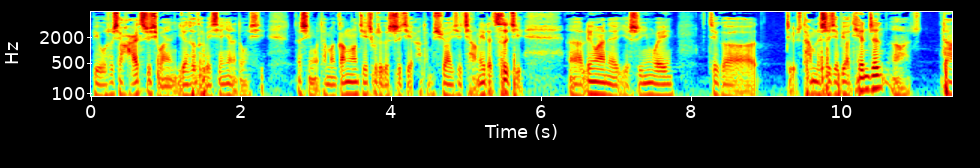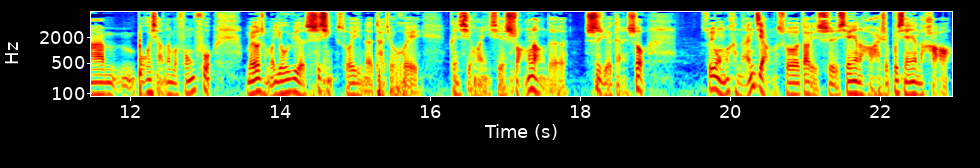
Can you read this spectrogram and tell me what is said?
比如说小孩子就喜欢颜色特别鲜艳的东西，那是因为他们刚刚接触这个世界啊，他们需要一些强烈的刺激。呃，另外呢，也是因为。这个就是他们的世界比较天真啊，他不会想那么丰富，没有什么忧郁的事情，所以呢，他就会更喜欢一些爽朗的视觉感受。所以我们很难讲说到底是鲜艳的好还是不鲜艳的好，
